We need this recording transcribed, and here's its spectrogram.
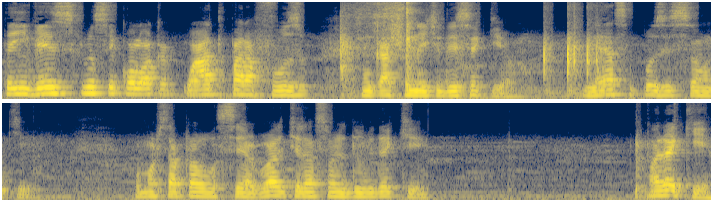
Tem vezes que você coloca quatro parafusos num caixonete desse aqui, ó. Nessa posição aqui. Vou mostrar para você agora e tirar suas dúvidas aqui. Olha aqui.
